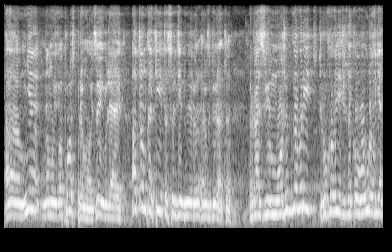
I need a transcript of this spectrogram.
а мне на мой вопрос прямой заявляет, а там какие-то судебные ра- разбирательства. Разве может говорить руководитель такого уровня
